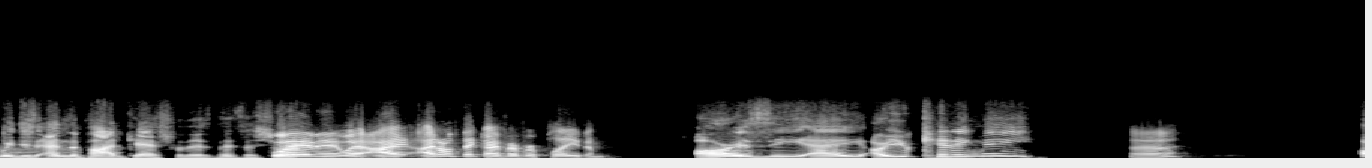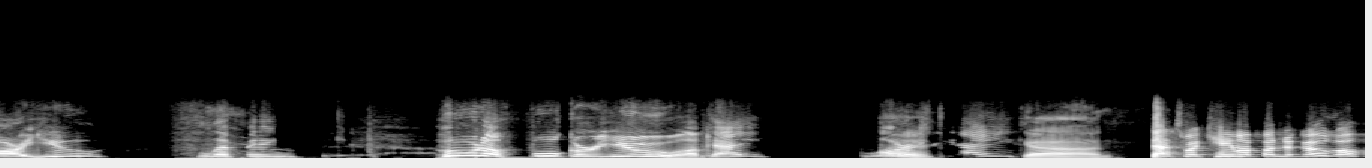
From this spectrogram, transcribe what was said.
we just end the podcast for this. This is a short Wait a minute. Wait. I I don't think I've ever played him. RZA. Are you kidding me? Uh, Are you flipping? Who the fuck are you? Okay. RZA. God. that's what came up under Google.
